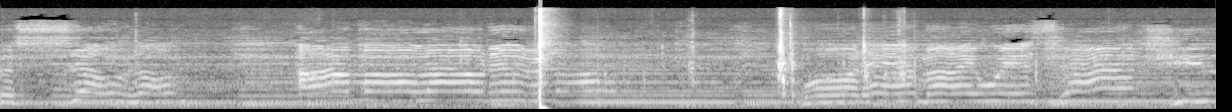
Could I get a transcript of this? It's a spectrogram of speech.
for so long. I'm all out of love. What am I without you?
